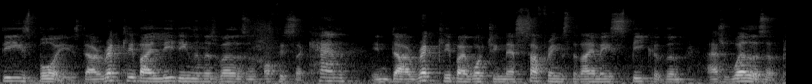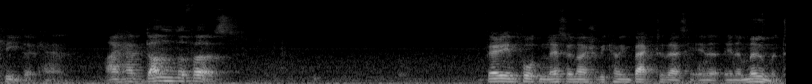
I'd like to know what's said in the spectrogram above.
these boys, directly by leading them as well as an officer can, indirectly by watching their sufferings, that I may speak of them as well as a pleader can. I have done the first. Very important letter, and I shall be coming back to that in a, in a moment.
